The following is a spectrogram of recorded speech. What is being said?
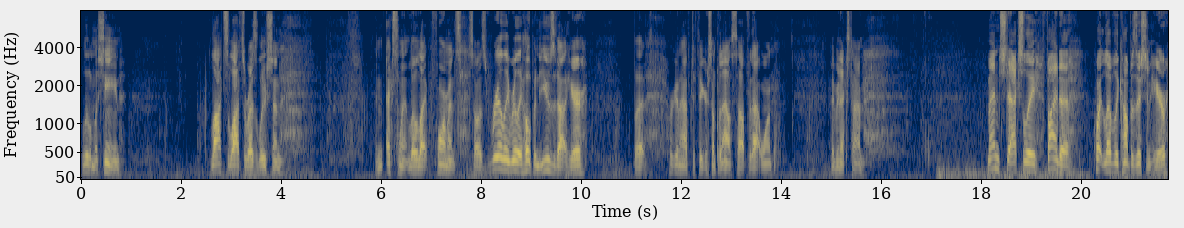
little machine. Lots and lots of resolution and excellent low light performance. So I was really, really hoping to use it out here, but we're gonna have to figure something else out for that one. Maybe next time. Managed to actually find a quite lovely composition here.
